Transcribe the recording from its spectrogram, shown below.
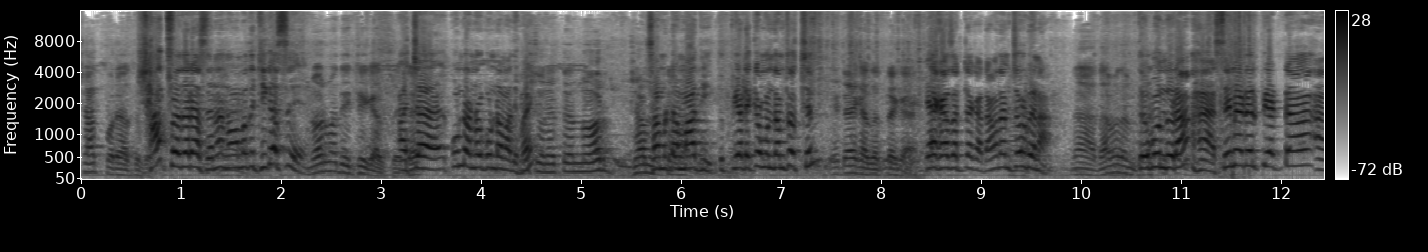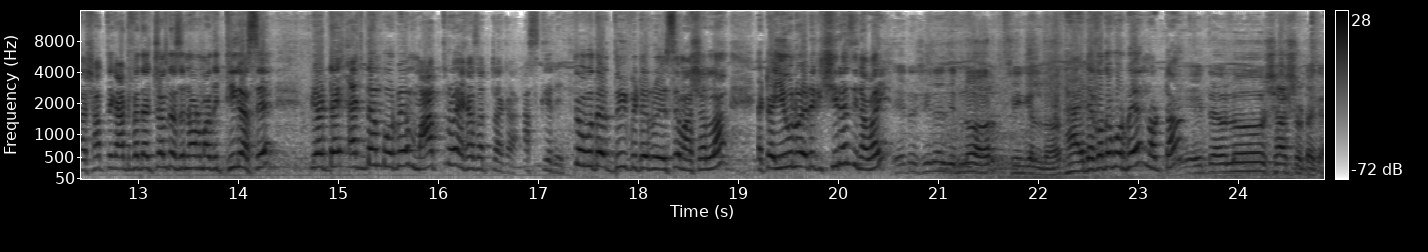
সাত- পরে আছে। সাত ফেদারে আছে না? নর্মালি ঠিক আছে? নর্মাদি ঠিক আছে। আচ্ছা কোনটা নর কোনটা মাদি ভাই? একটা নর সামনেটা মাদি। তো পিয়াটা কেমন দাম চাচ্ছেন? এটা এক হাজার টাকা। এক হাজার টাকা। দাম দাম চলবে না? না দামে দাম তো বন্ধুরা হ্যাঁ সেমিডেল পিয়ারটা সাত থেকে আট ফেদার চলতেছে। নর্মাদি ঠিক আছে। পিয়ারটা একদম পড়বে মাত্র এক হাজার টাকা আজকের তো ওদের দুই প্লেটে রয়েছে মাসাল্লাহ একটা ইউলো এটা কি সিরাজি না ভাই? এটা সিরাজি নর সিঙ্গেল নর। হ্যাঁ এটা কত পড়বে নরটা? এটা হলো সাতশো টাকা।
